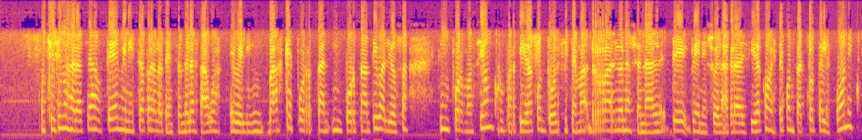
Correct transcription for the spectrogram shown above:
Muchísimas gracias a usted, ministra para la atención de las aguas, Evelyn Vázquez, por tan importante y valiosa información compartida con todo el sistema Radio Nacional de Venezuela. Agradecida con este contacto telefónico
